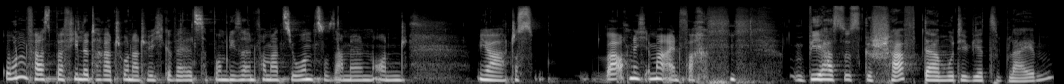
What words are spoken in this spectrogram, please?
unfassbar viel Literatur natürlich gewälzt habe, um diese Informationen zu sammeln. Und ja, das war auch nicht immer einfach. Wie hast du es geschafft, da motiviert zu bleiben?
